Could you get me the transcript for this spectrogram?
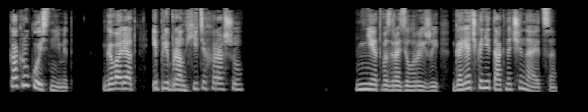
как рукой снимет. Говорят, и при бронхите хорошо. «Нет», — возразил Рыжий, — «горячка не так начинается.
